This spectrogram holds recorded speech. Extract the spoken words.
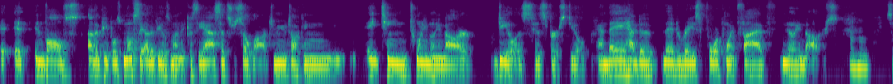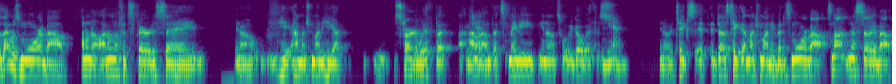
it, involves other people's, mostly other people's money because the assets are so large. I mean, you're talking 18, 20 million dollar deal is his first deal and they had to they had to raise 4.5 million dollars mm-hmm. so that was more about i don't know i don't know if it's fair to say you know he, how much money he got started with, but I, yeah. don't know. That's maybe you know that's what we go with. Is, yeah. You know, it takes it, it does take that much money, but it's more about it's not necessarily about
